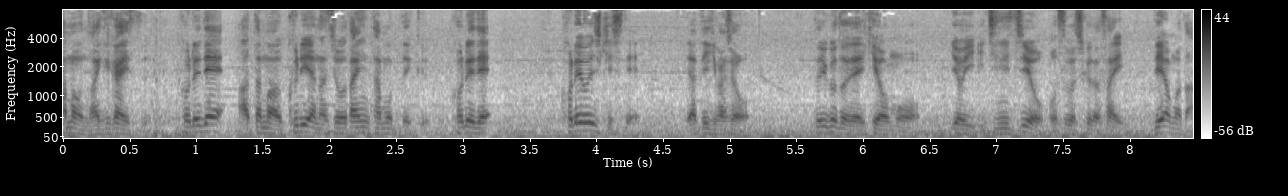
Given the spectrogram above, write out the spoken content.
球を投げ返す。これで頭をクリアな状態に保っていく。これでこれを意識してやっていきましょう。ということで今日も良い一日をお過ごしください。ではまた。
